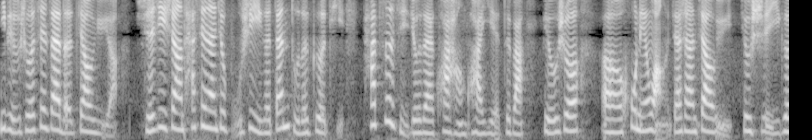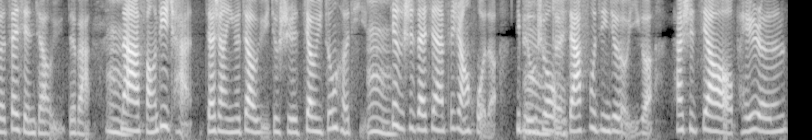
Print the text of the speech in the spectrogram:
你比如说现在的教育啊，实际上它现在就不是一个单独的个体，它自己就在跨行跨业，对吧？比如说呃，互联网加上教育就是一个在线教育，对吧？嗯，那房地产加上一个教育就是教育综合体，嗯，这个是在现在非常火的。你比如说我们家附近就有一个，它是叫培仁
